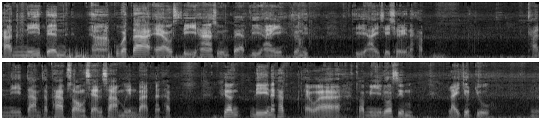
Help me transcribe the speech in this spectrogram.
คันนี้เป็นคูปต้า L 4 5 0 8 DI ตัวนี้ DI เฉยๆนะครับ คันนี้ตามสภาพ 230,000 บาทนะครับ เครื่องดีนะครับ แต่ว่าก็มีรั่วซึมหลายจุดอยู่ม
